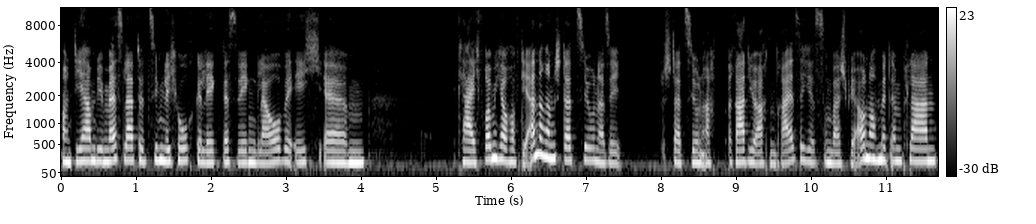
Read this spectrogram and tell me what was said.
und die haben die Messlatte ziemlich hochgelegt, deswegen glaube ich, ähm, klar, ich freue mich auch auf die anderen Stationen. Also Station 8, Radio 38 ist zum Beispiel auch noch mit im Plan.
